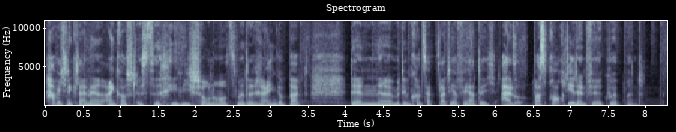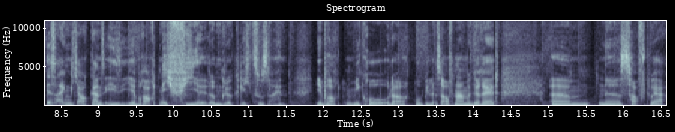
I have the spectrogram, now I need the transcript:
habe ich eine kleine Einkaufsliste in die Show Notes mit reingepackt, denn äh, mit dem Konzept seid ihr fertig. Also, was braucht ihr denn für Equipment? Ist eigentlich auch ganz easy. Ihr braucht nicht viel, um glücklich zu sein. Ihr braucht ein Mikro oder mobiles Aufnahmegerät ähm, eine Software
